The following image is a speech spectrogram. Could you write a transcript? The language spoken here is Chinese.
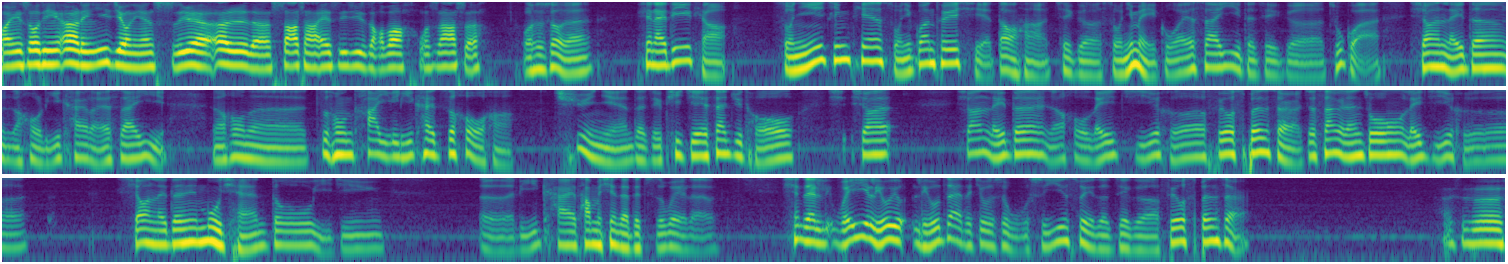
欢迎收听二零一九年十月二日的沙茶 ACG 早报，我是阿蛇。我是兽人。先来第一条，索尼今天索尼官推写到哈，这个索尼美国 SIE 的这个主管肖恩雷登，然后离开了 SIE，然后呢，自从他一离开之后哈，去年的这个 TGA 三巨头肖肖恩肖恩雷登，然后雷吉和 Phil Spencer 这三个人中，雷吉和肖恩雷登目前都已经。呃，离开他们现在的职位了。现在唯一留有留在的就是五十一岁的这个 Phil Spencer，还是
